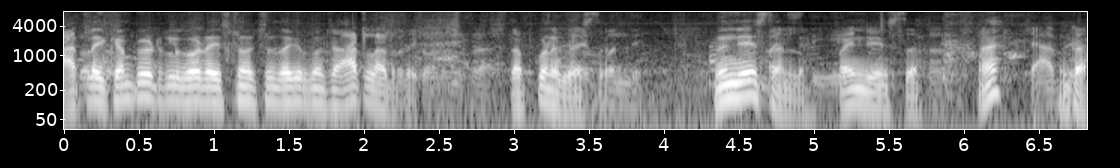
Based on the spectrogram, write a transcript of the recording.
అట్లా ఈ కంప్యూటర్లు కూడా ఇష్టం వచ్చిన దగ్గర కొంచెం ఆటలు ఆడతాయి తప్పకుండా చేస్తా. ఇబ్బంది. నేను చేస్తానులే పైన చేయిస్తా? ఉంటా.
